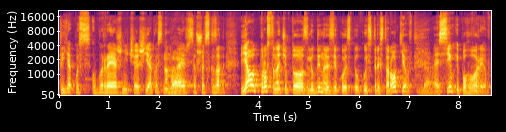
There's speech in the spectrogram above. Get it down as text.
ти якось обережнічаєш, якось намагаєшся щось сказати. Я от просто, начебто, з людиною, з якою спілкуюсь 300 років, Да. е, сів і поговорив.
